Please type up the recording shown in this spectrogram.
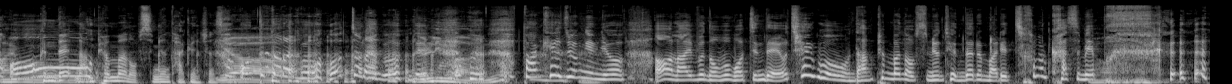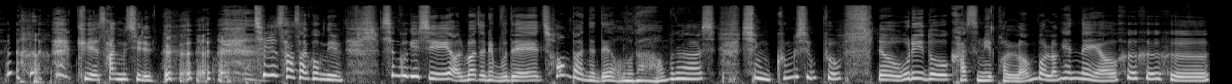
어. 근데 남편만 없으면 다 괜찮습니다. 야. 어떡하라고, 어쩌라고. 네. 열린 마음. 박혜종님요, 어, 라이브 너무 멋진데요. 최고. 남편만 없으면 된다는 말이 참 가슴에 팍. 그의 상실. 7440님, 승국이 씨 얼마 전에 무대 처음 봤는데, 어머나, 어머나, 심쿵 심쿵. 우리도 가슴이 벌렁벌렁 했네요. 흐흐흐.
